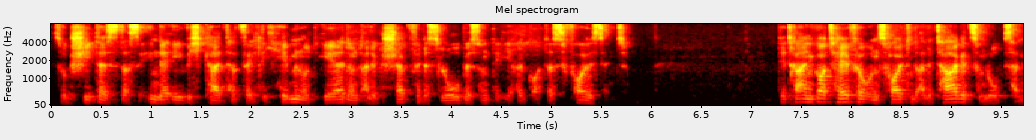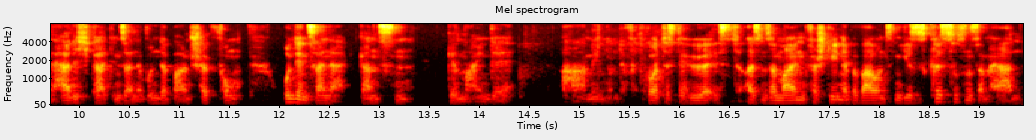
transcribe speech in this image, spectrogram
So geschieht es, dass in der Ewigkeit tatsächlich Himmel und Erde und alle Geschöpfe des Lobes und der Ehre Gottes voll sind. Der dreien Gott helfe uns heute und alle Tage zum Lob seiner Herrlichkeit in seiner wunderbaren Schöpfung und in seiner ganzen Gemeinde. Amen. Und der Gottes, der höher ist als unser Meinen, Verstehen, er bewahre uns in Jesus Christus, unserem Herrn.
